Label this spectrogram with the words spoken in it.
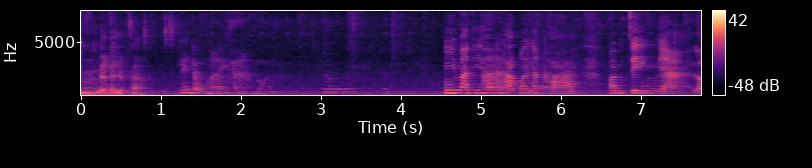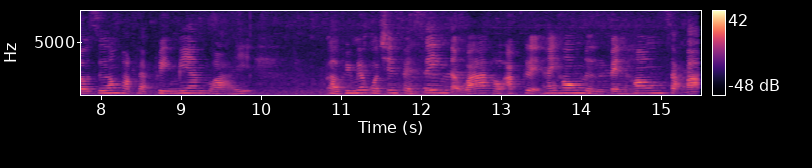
อืมเล่นอะไรอยู่คะเล่นดอกไม้ค่ะบอกนี้มาที่ห้องพักแล้วนะคะ ความจริงเนี่ย เราซื้อห้องพักแบบพรีเมียมไว้พรีเมียมโอเชียนเฟสซิ่งแต่ว่าเขาอัปเกรดให้ห้องหนึ่งเป็นห้องสปา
